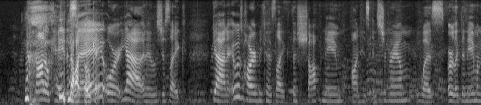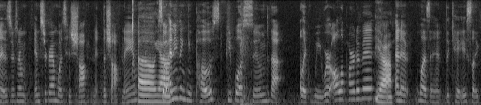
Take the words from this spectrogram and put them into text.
not okay to Not say okay. or yeah and it was just like yeah and it was hard because like the shop name on his instagram was or like the name on his instagram instagram was his shop the shop name Oh yeah. so anything he post people assumed that like we were all a part of it yeah. and it wasn't the case like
